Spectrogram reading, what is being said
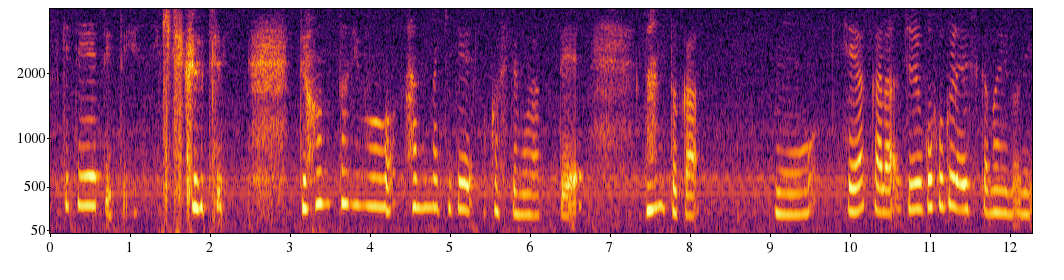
助けてって言って来てくれて。で本当にもう半泣きで起こしてもらってなんとかもう部屋から15歩ぐらいしかないのに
